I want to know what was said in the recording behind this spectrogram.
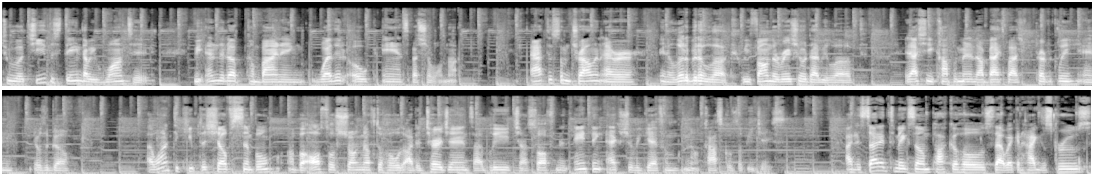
To achieve the stain that we wanted, we ended up combining weathered oak and special walnut. After some trial and error and a little bit of luck, we found the ratio that we loved. It actually complemented our backsplash perfectly and it was a go. I wanted to keep the shelf simple, uh, but also strong enough to hold our detergents, our bleach, our softeners, anything extra we get from you know Costco's or BJ's. I decided to make some pocket holes so that way I can hide the screws.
